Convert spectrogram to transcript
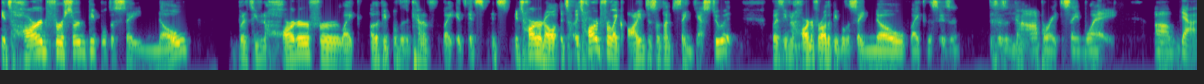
it's hard for certain people to say no but it's even harder for like other people to kind of like it's it's it's it's harder to all it's it's hard for like audiences sometimes to say yes to it but it's even harder for other people to say no like this isn't this isn't going to operate the same way. Um yeah.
